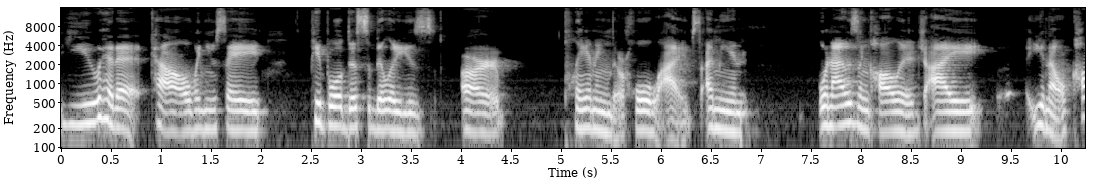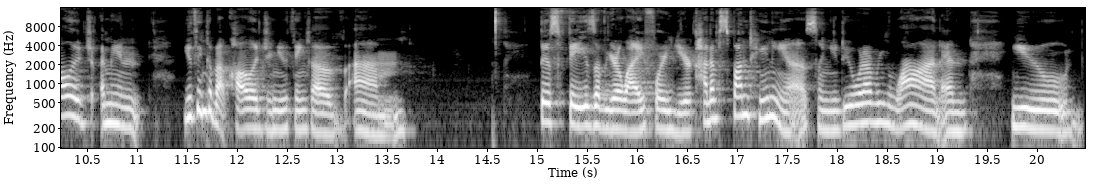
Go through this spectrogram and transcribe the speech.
you hit it, Cal, when you say people with disabilities are planning their whole lives. I mean, when I was in college, I, you know, college. I mean, you think about college, and you think of um, this phase of your life where you're kind of spontaneous and you do whatever you want and you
